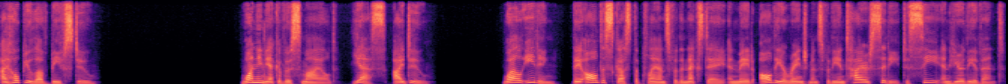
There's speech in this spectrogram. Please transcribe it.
I hope you love beef stew. Wanyenyekevu smiled, yes, I do. While eating, they all discussed the plans for the next day and made all the arrangements for the entire city to see and hear the event.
